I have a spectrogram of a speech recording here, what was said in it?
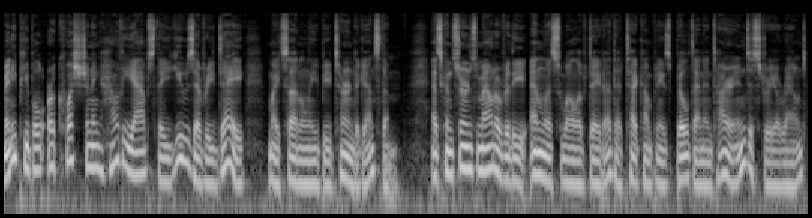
many people are questioning how the apps they use every day might suddenly be turned against them. As concerns mount over the endless well of data that tech companies built an entire industry around,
